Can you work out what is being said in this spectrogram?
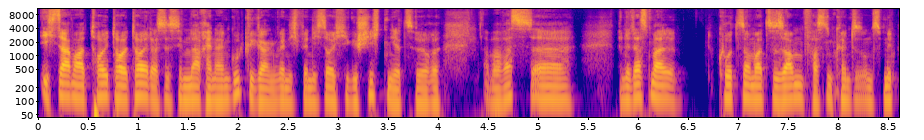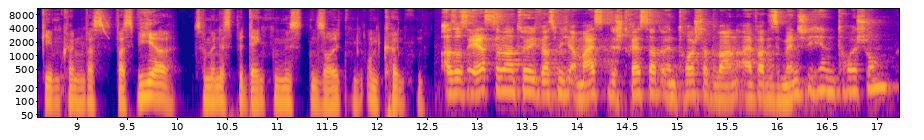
ich sag mal, toi, toi, toi, das ist im Nachhinein gut gegangen, wenn ich, wenn ich solche Geschichten jetzt höre. Aber was, äh, wenn du das mal kurz nochmal zusammenfassen könntest, uns mitgeben können, was, was wir zumindest bedenken müssten, sollten und könnten? Also das erste natürlich, was mich am meisten gestresst hat und enttäuscht hat, waren einfach diese menschliche Enttäuschung.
